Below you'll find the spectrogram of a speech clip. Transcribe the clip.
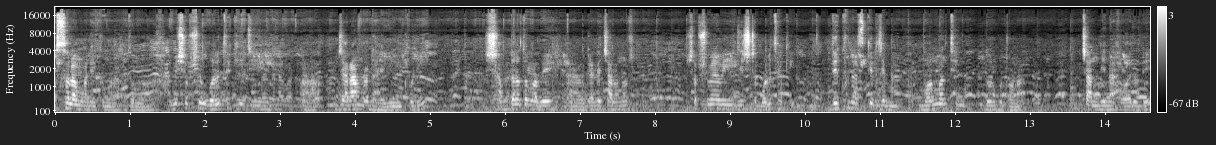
আসসালামু আলাইকুম রহমতুল্লাহ। আমি সবসময় বলে থাকি যে যারা আমরা ড্রাইভিং করি, সাবধানতভাবে গাড়ি চালানোর, সবসময় আমি এই জিনিসটা বলে থাকি। দেখুন আজকের যে মর্মান্তিক দুর্ঘটনা, চান্দিনা হাওয়া রোডে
